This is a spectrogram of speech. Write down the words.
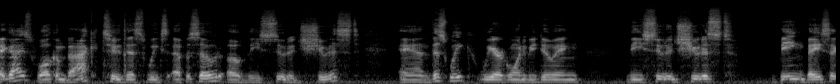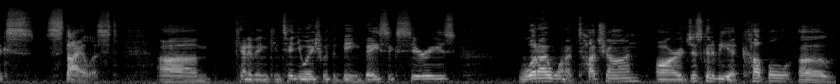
Hey guys, welcome back to this week's episode of the Suited Shootist. And this week we are going to be doing the Suited Shootist Being Basics Stylist. Um, kind of in continuation with the Being Basics series. What I want to touch on are just going to be a couple of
